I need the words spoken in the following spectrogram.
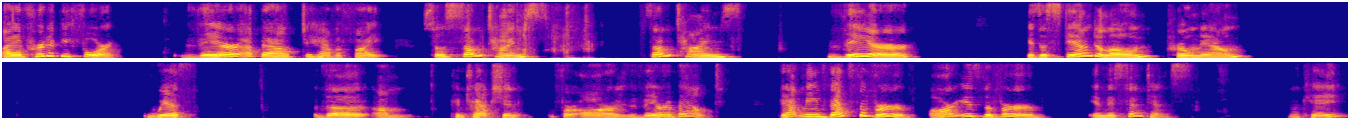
I have heard it before. They're about to have a fight. So sometimes, sometimes there is a standalone pronoun with the um, contraction for are, thereabout. That means that's the verb. Are is the verb in this sentence. Okay.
